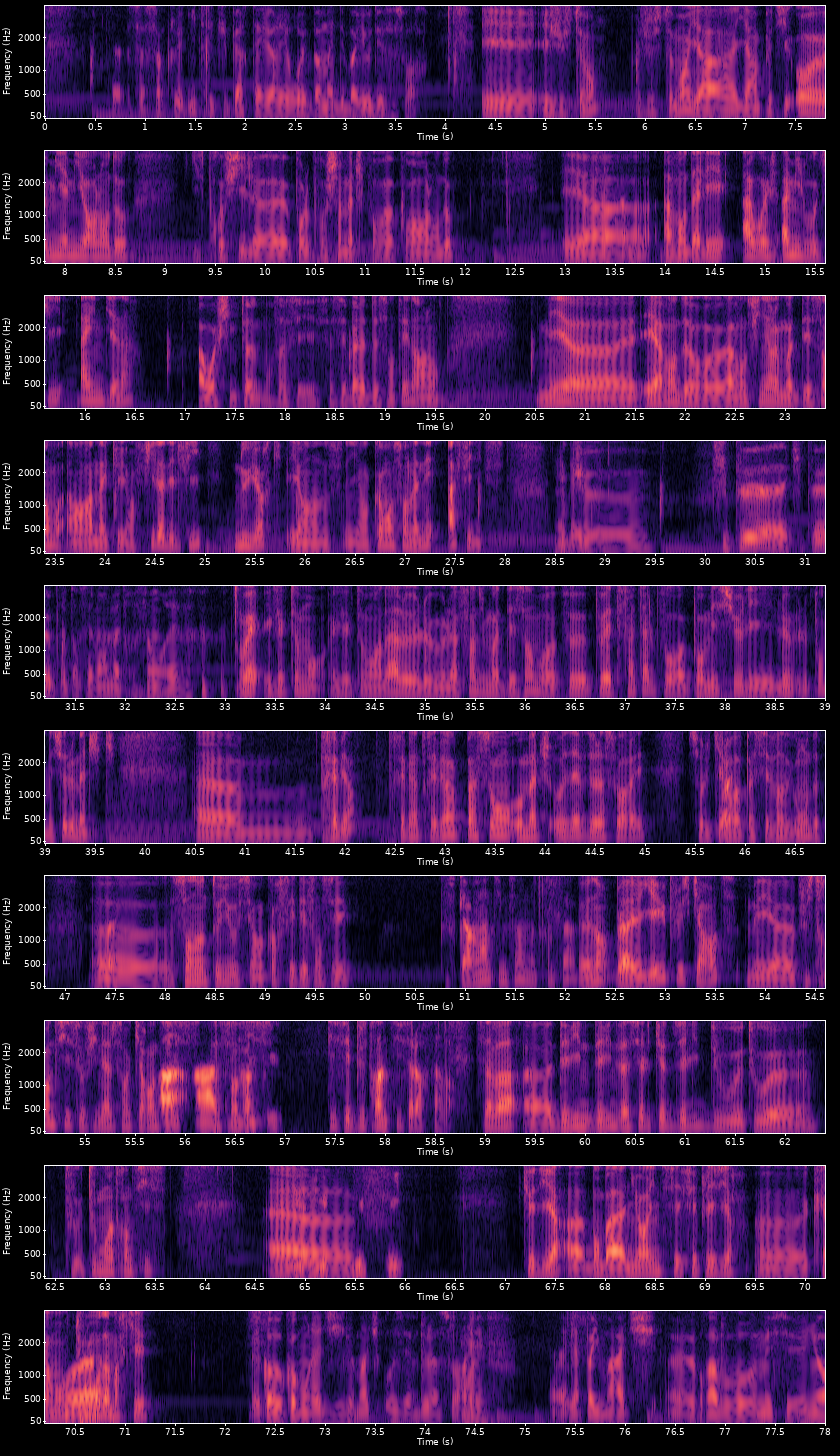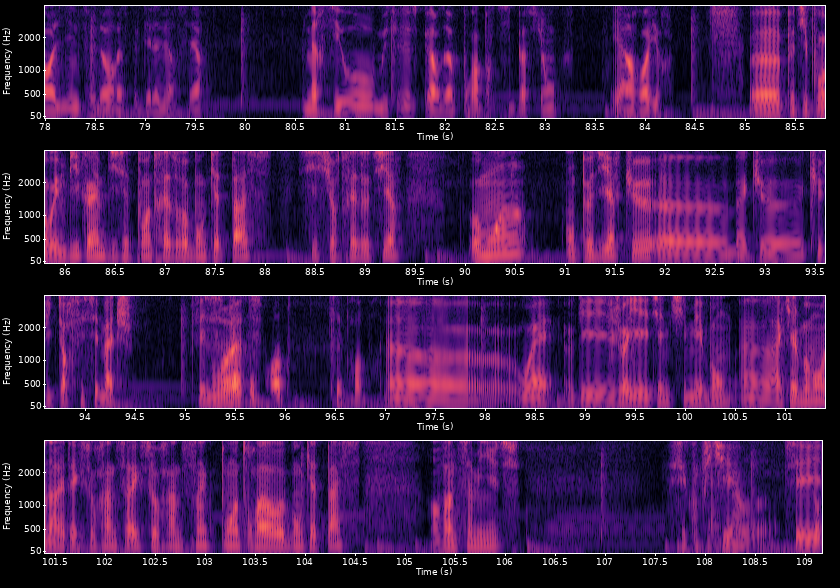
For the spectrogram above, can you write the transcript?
Euh, Sachant que le Heat récupère Tyler Hero et Bama Debayo dès ce soir. Et, et justement, justement, il y a, y a un petit oh, Miami-Orlando qui se profile euh, pour le prochain match pour, euh, pour Orlando. Et euh, avant d'aller à, Wa- à Milwaukee, à Indiana, à Washington. Bon, ça c'est ça c'est balade de santé normalement. Mais euh, et avant de re- avant de finir le mois de décembre, en accueillant Philadelphie, New York et en, et en commençant l'année à Phoenix. Eh Donc ben, écoute. Tu peux, euh, tu peux potentiellement mettre fin au rêve. Ouais, exactement, exactement. Là, le, le- la fin du mois de décembre peut, peut être fatale pour, pour messieurs les, le, pour messieurs le Magic. Euh, très bien, très bien, très bien. Passons au match OSEF de la soirée, sur lequel Ouais. on va passer 20 secondes. Euh, San Antonio s'est encore fait défoncer. Plus 40, il me semble, comme ça. Euh, non, bah, il y a eu plus 40, mais plus 36 au final, 146 Ah, ah, à plus 110. 36. Si c'est plus 36, alors ça va. Ça va. euh, Devin, Devin Vassell cut the lead to, to, euh, to- to moins 36. Euh, Oui, oui. Que dire Euh, Bon, bah, New Orleans s'est fait plaisir. Euh, clairement, Ouais. tout le monde a marqué. Et comme, comme on l'a dit, le match OSEF de la soirée. Ouais. Il n'y a pas eu match. Euh, bravo, messieurs New Orleans, d'avoir respecté l'adversaire. Merci aux messieurs de Spurs pour la participation et à la royaume. Euh, petit point Wemby, quand même 17 points, 13 rebonds, 4 passes, 6 sur 13 au tir. Au moins, on peut dire que, euh, bah, que, que Victor fait ses matchs, fait ses Ouais, stats. c'est propre. C'est propre. Euh, ouais, ok. Je vois, il y a Etienne qui met bon. à quel moment on arrête avec Sohan C'est vrai que Sohan, 5 points, 3 rebonds, 4 passes en 25 minutes. C'est compliqué. hein. Euh,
